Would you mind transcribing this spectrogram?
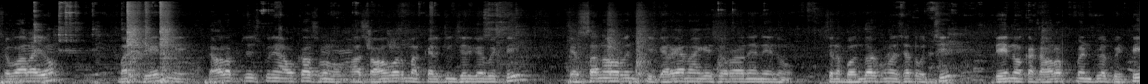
శివాలయం మరి దేన్ని డెవలప్ చేసుకునే అవకాశం ఆ స్వామివారు మాకు కల్పించేది కాబట్టి ఎస్ఎన్ఆర్ నుంచి గరగా నాగేశ్వరరావు అనే నేను చిన్న బంధువర్గం చేత వచ్చి దేన్ని ఒక డెవలప్మెంట్లో పెట్టి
